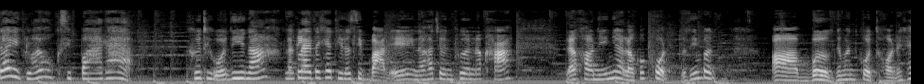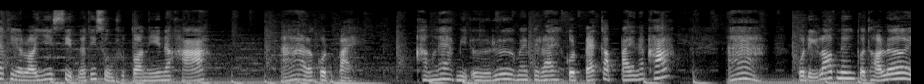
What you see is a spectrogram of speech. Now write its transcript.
ได้อีก 160 บาทอะคือถือว่าดีนะแรกๆได้แค่ทีละ 10 บาทเองนะคะ เชิญเพื่อนนะคะ แล้วคราวนี้เนี่ยเราก็กดแต่ที่มันอ่า เบิกเนี่ยมันกดถอนได้แค่ทีละ120นะที่สูงสุดตอนนี้นะคะอ่าแล้วกดไป ครั้งแรกมีเออร์เรอร์ไม่เป็นไร กดแบ็กกลับไปนะคะอ่ากดอีกรอบนึงกดถอนเลย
